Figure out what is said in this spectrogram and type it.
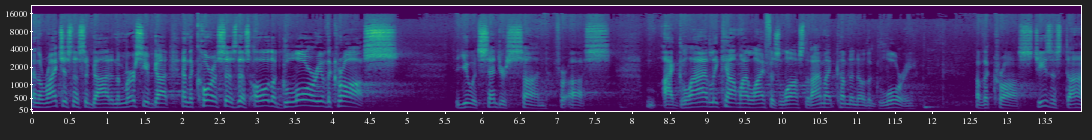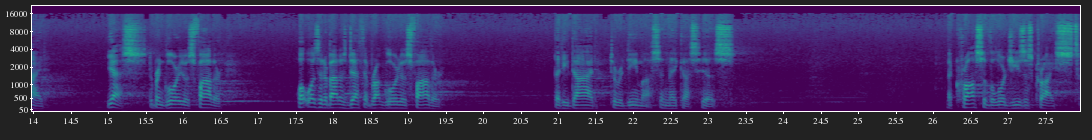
and the righteousness of God and the mercy of God. And the chorus says this Oh, the glory of the cross, that you would send your Son for us. I gladly count my life as lost that I might come to know the glory of the cross. Jesus died Yes, to bring glory to his Father. What was it about his death that brought glory to his Father? That he died to redeem us and make us his. The cross of the Lord Jesus Christ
